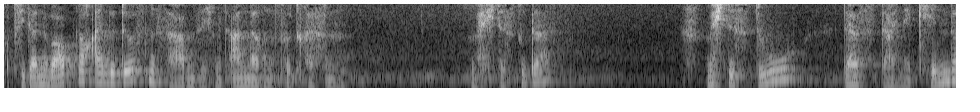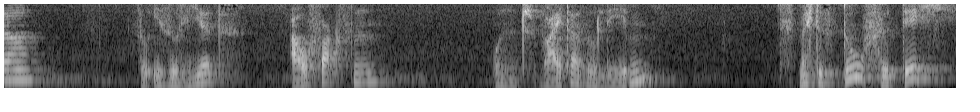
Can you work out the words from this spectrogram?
ob sie dann überhaupt noch ein Bedürfnis haben, sich mit anderen zu treffen. Möchtest du das? Möchtest du, dass deine Kinder so isoliert aufwachsen und weiter so leben? Möchtest du für dich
